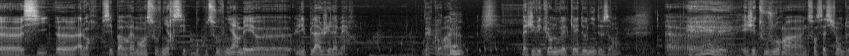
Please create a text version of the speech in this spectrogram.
Euh, si, euh, alors c'est pas vraiment un souvenir, c'est beaucoup de souvenirs, mais euh, les plages et la mer. D'accord. Voilà. Où Bah, j'ai vécu en Nouvelle-Calédonie deux ans. Euh, Eh, Et j'ai toujours euh, une sensation de,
